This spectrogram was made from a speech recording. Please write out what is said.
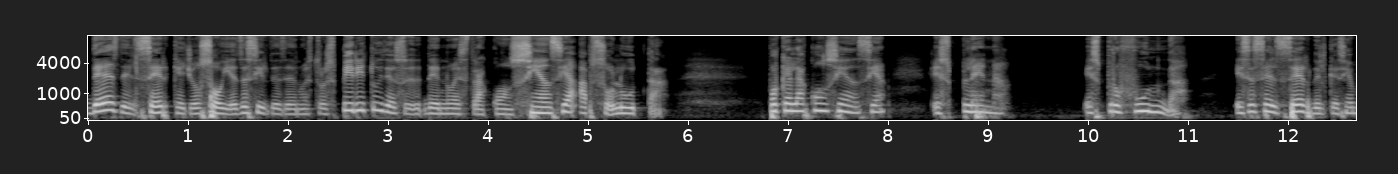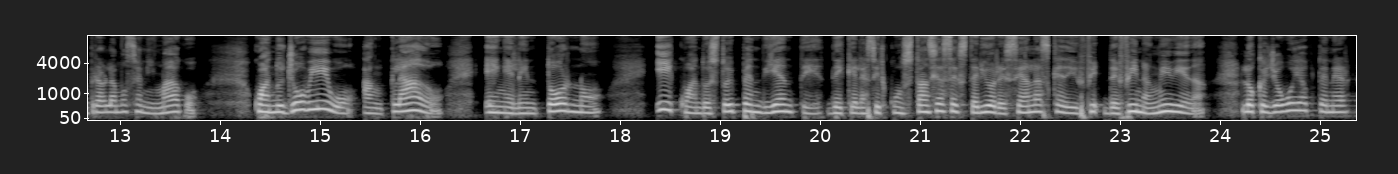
desde el ser que yo soy, es decir, desde nuestro espíritu y desde nuestra conciencia absoluta. Porque la conciencia es plena, es profunda. Ese es el ser del que siempre hablamos en Imago. Cuando yo vivo anclado en el entorno y cuando estoy pendiente de que las circunstancias exteriores sean las que definan mi vida, lo que yo voy a obtener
